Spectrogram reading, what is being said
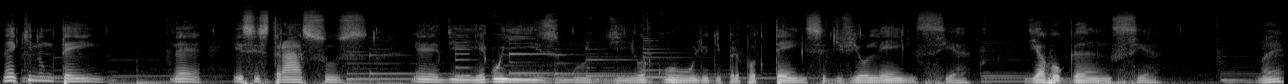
né, que não tem né, esses traços de egoísmo, de orgulho, de prepotência, de violência, de arrogância, não é?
